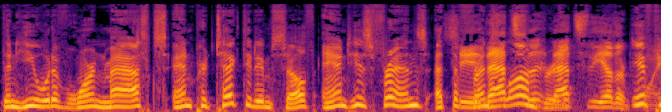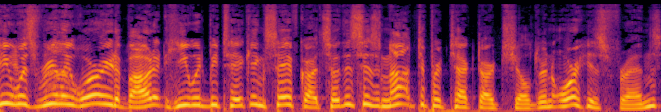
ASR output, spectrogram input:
then he would have worn masks and protected himself and his friends at the See, French that's Laundry. The, that's the other point. If he it's was really worried about it, he would be taking safeguards. So this is not to protect our children or his friends.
